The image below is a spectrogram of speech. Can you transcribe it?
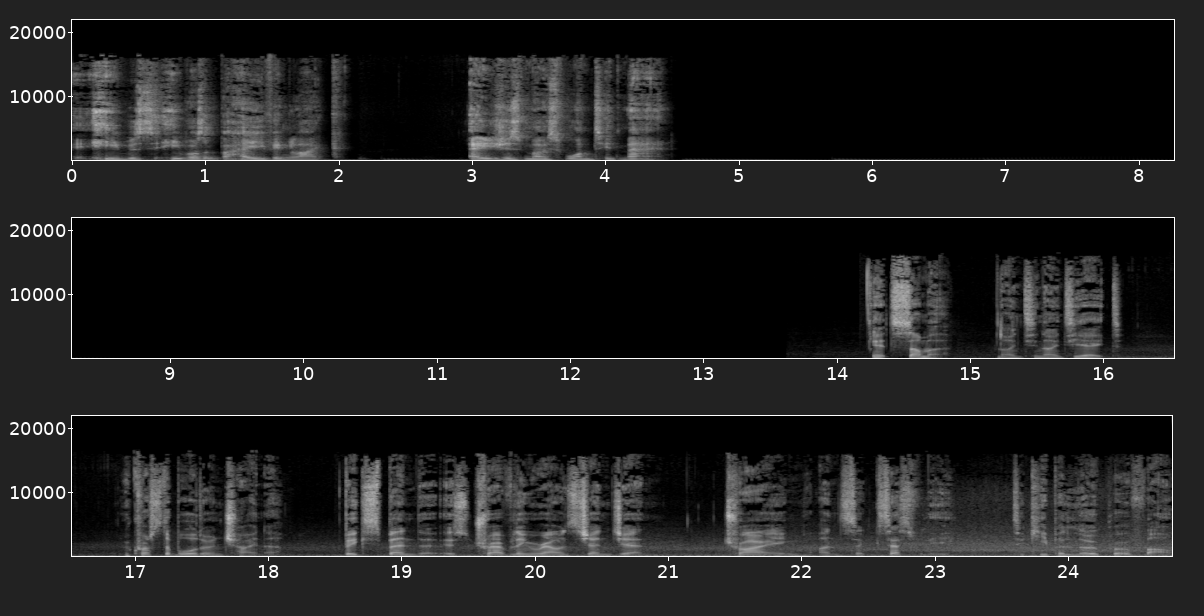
he was he wasn't behaving like Asia's most wanted man. It's summer, 1998. Across the border in China, Big Spender is traveling around Shenzhen, trying, unsuccessfully, to keep a low profile.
